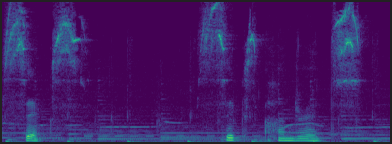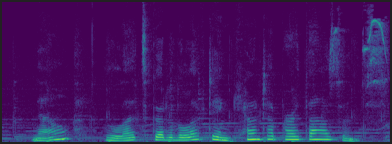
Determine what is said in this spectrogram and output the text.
six. Six hundreds. Now let's go to the left and count up our thousands.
